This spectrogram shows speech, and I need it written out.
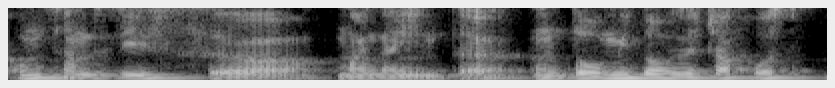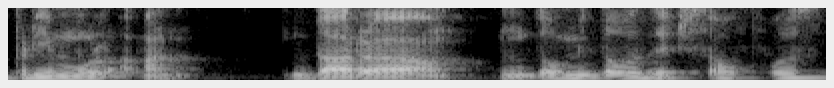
Cum ți-am zis uh, mai înainte, în 2020 a fost primul an, dar în 2020 au fost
